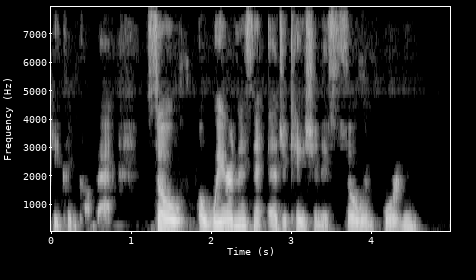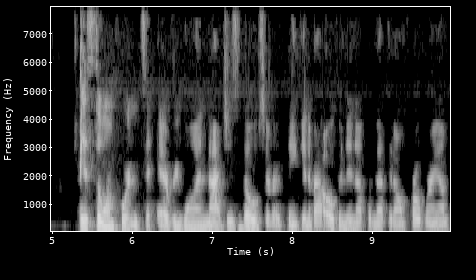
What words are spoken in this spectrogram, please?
he couldn't come back. So awareness and education is so important. It's so important to everyone, not just those that are thinking about opening up a methadone program,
